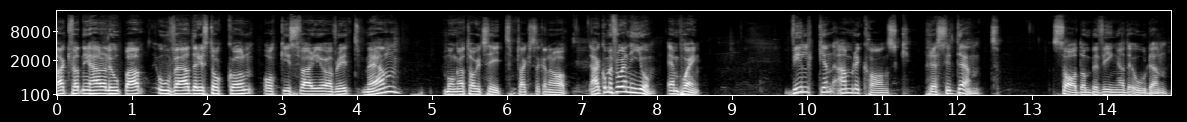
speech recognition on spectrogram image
Tack för att ni är här allihopa. Oväder i Stockholm och i Sverige i övrigt, men många har tagit sig hit. Tack ska ni ha. Här kommer fråga nio, en poäng. Vilken amerikansk president sa de bevingade orden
